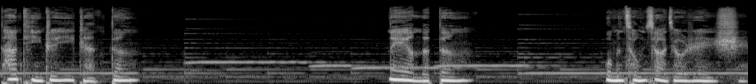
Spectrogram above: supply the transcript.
他提着一盏灯，那样的灯，我们从小就认识。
